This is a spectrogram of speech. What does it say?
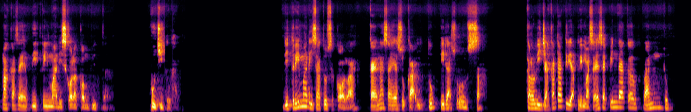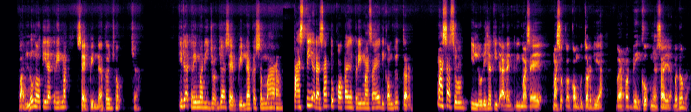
maka saya diterima di sekolah komputer. Puji Tuhan. Diterima di satu sekolah karena saya suka itu tidak susah. Kalau di Jakarta tidak terima saya, saya pindah ke Bandung. Bandung kalau tidak terima, saya pindah ke Jogja. Tidak terima di Jogja, saya pindah ke Semarang. Pasti ada satu kota yang terima saya di komputer. Masa seluruh Indonesia tidak ada yang terima saya masuk ke komputer dia? Berapa begoknya saya, betul nggak?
